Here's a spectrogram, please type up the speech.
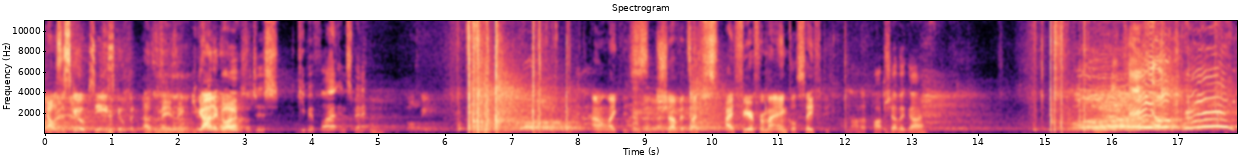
That was the scoop. See, he's scooping. That was amazing. You got it, Glow. So just keep it flat and spin it. I don't like these shove its. I, I fear for my ankle safety. Not a pop shove it guy. Okay, okay.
